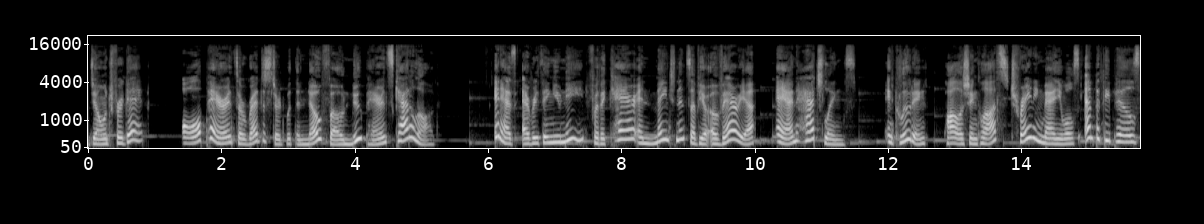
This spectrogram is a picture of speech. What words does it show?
Don't forget, all parents are registered with the NOFO New Parents Catalog. It has everything you need for the care and maintenance of your ovaria and hatchlings, including polishing cloths, training manuals, empathy pills,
